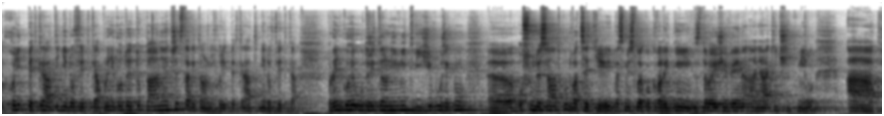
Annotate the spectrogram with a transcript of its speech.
chodit pětkrát týdně do fitka, pro někoho to je totálně nepředstavitelný chodit pětkrát týdně do fitka. Pro někoho je udržitelný mít výživu, řeknu, 80 eh, 20, ve smyslu jako kvalitní zdroje živin a nějaký cheat meal. A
